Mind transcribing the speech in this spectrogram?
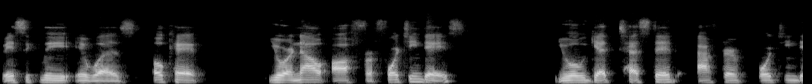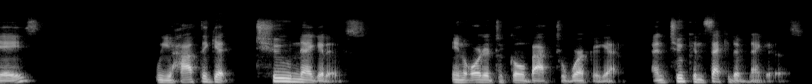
basically it was okay, you are now off for 14 days. You will get tested after 14 days. We have to get two negatives in order to go back to work again and two consecutive negatives.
